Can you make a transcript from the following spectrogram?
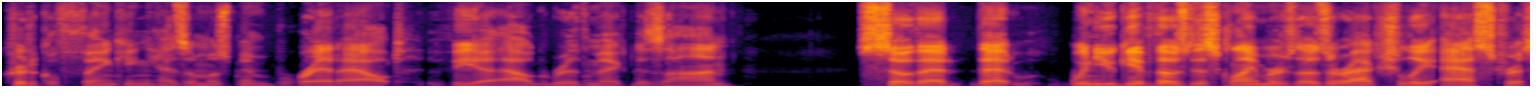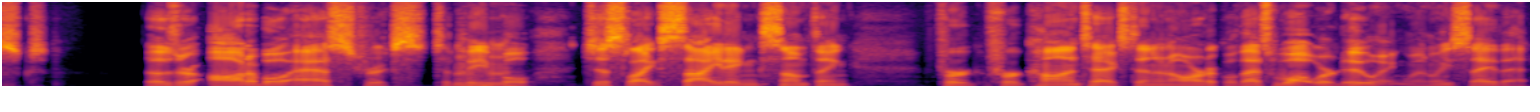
critical thinking has almost been bred out via algorithmic design, so that that when you give those disclaimers, those are actually asterisks. Those are audible asterisks to Mhm. people, just like citing something for for context in an article. That's what we're doing when we say that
